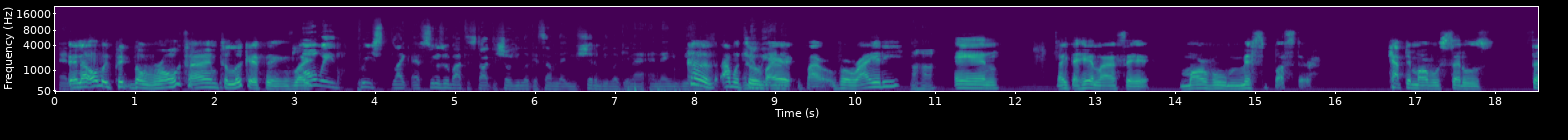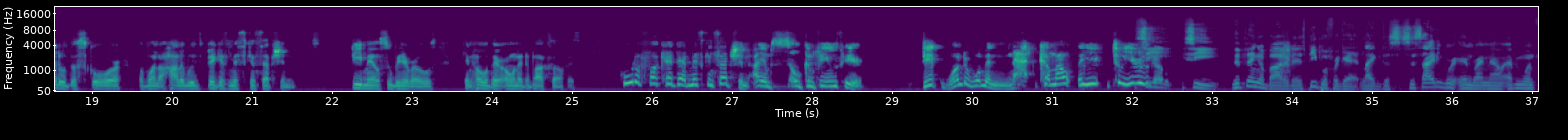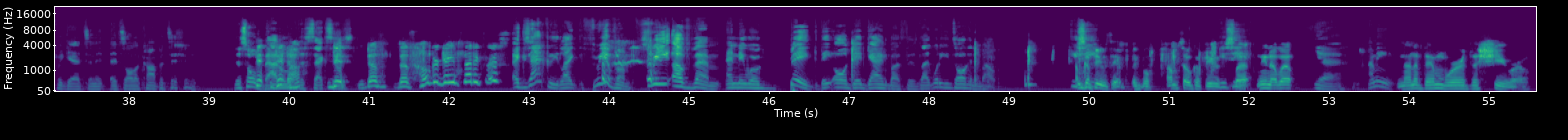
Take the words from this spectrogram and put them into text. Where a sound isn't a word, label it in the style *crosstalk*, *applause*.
and, and I always pick the wrong time to look at things. Like, always preach like as soon as we're about to start the show, you look at something that you shouldn't be looking at, and then you. because I went to we vi- variety Uh huh. and like the headline said, Marvel Mistbuster. Captain Marvel settles settled the score of one of Hollywood's biggest misconceptions. Female superheroes can hold their own at the box office. Who the fuck had that misconception? I am so confused here. Did Wonder Woman not come out a year, two years see, ago? see, the thing about it is people forget. Like the society we're in right now, everyone forgets, and it, it's all a competition. This whole Did- battle did- of uh, the sexes. Did, does does Hunger Games not exist? Exactly, like three of them, three of them, and they were big. They all did gangbusters. Like, what are you talking about? You I'm see- confused here. I'm so confused. You see- but you know what? Yeah, I mean, None of them were the shero.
